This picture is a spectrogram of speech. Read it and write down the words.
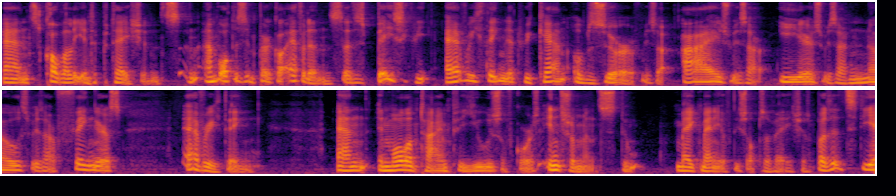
and scholarly interpretations. And, and, what is empirical evidence? That is basically everything that we can observe with our eyes, with our ears, with our nose, with our fingers, everything. And in modern times we use, of course, instruments to make many of these observations. But it's the,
